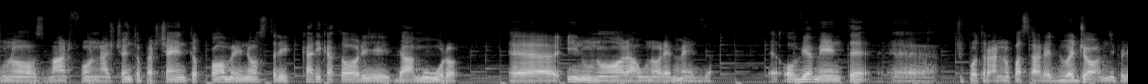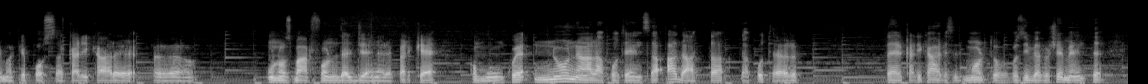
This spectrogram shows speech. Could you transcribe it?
uno smartphone al 100% come i nostri caricatori da muro eh, in un'ora, un'ora e mezza. Eh, ovviamente eh, ci potranno passare due giorni prima che possa caricare eh, uno smartphone del genere perché comunque non ha la potenza adatta da poter per caricare molto così velocemente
